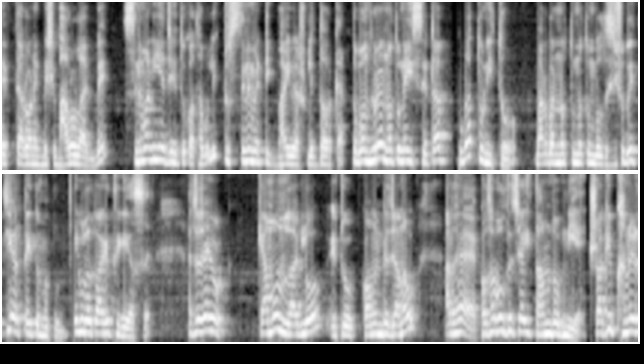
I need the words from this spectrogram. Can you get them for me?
দেখতে আরও অনেক বেশি ভালো লাগবে। সিনেমা নিয়ে যেহেতু কথা বলি, একটু সিনেমেটিক ভাইব আসলে দরকার। তো বন্ধুরা, নতুন এই সেট আপ পুরাতনই তো বারবার নতুন নতুন বলতেছি, শুধু এই চেয়ারটাই তো নতুন, এগুলো তো আগে থেকেই আছে। আচ্ছা যাই হোক কেমন লাগল একটু কমেন্টে জানাও। আর হ্যাঁ কথা বলতে চাই তাণ্ডব নিয়ে। শাকিব খানের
